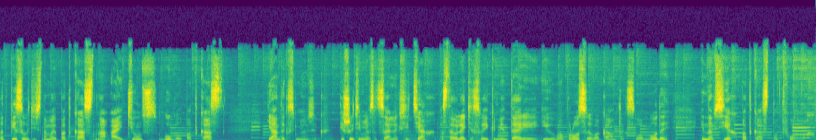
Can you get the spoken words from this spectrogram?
Подписывайтесь на мой подкаст на iTunes, Google Podcast, Яндекс Music. Пишите мне в социальных сетях, оставляйте свои комментарии и вопросы в аккаунтах Свободы и на всех подкаст-платформах.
